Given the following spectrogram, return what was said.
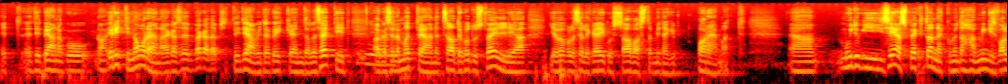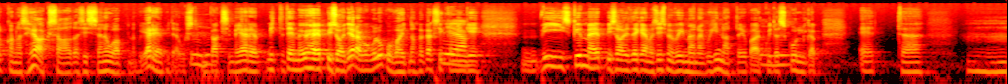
et, et ei pea nagu noh, eriti noorena, ega sa väga täpselt ei tea, mida kõike endale sätid, aga selle mõte on, et saada kodust välja ja võib-olla selle käigus sa avastad midagi paremat Uh, muidugi see aspekt on, et kui me tahame mingis valdkonnas heaks saada, siis see nõuab nagu järjepidevust mm, -hmm. me peaksime järje, mitte teeme ühe episoodi ära kogu lugu, vaid noh, me peaks ikka yeah. mingi viis-kümme episoodi tegema, siis me võime nagu hinnata juba, kuidas mm -hmm. kulgeb. et mm,,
